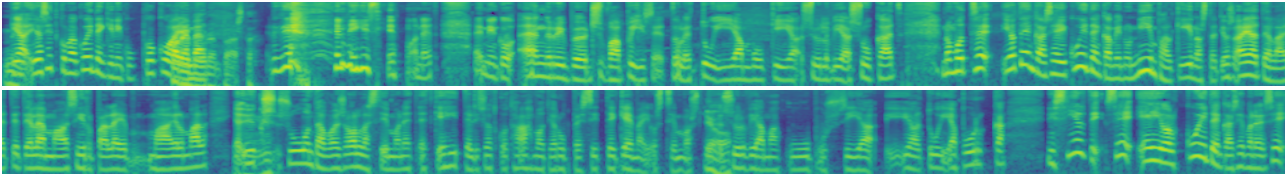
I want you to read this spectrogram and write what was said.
Niin. Ja, ja sitten kun mä kuitenkin niin kuin koko Parin ajan... Parin vuoden päästä. niin semmoinen, niin kuin Angry Birds vapiset, tulee Tuija Muki ja Sylvia Sukat. No mutta se, jotenkaan se ei kuitenkaan minun niin paljon kiinnosta, että jos ajatellaan, että elämä on sirpailee maailmalla ja mm-hmm. yksi suunta voisi olla semmoinen, että, että kehittelisi jotkut hahmot ja rupesi sitten tekemään just semmoista Joo. Sylvia Makuupussi ja, ja Tuija Purkka, niin silti se ei ole kuitenkaan semmoinen, se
